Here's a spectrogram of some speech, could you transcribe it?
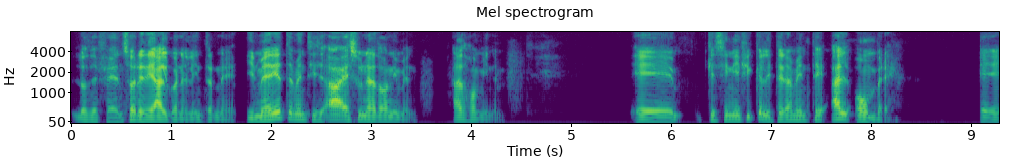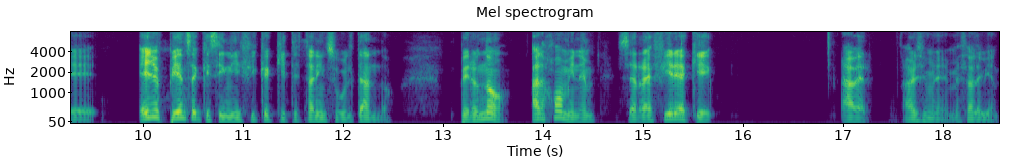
los defensores de algo en el internet, inmediatamente dice, ah, es un ad hominem. Ad hominem. Eh, que significa literalmente al hombre. Eh, ellos piensan que significa que te están insultando. Pero no, ad hominem se refiere a que, a ver, a ver si me, me sale bien.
